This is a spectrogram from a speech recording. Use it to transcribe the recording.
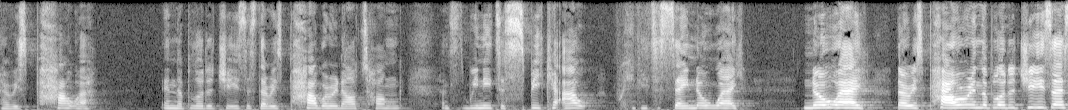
There is power in the blood of Jesus. There is power in our tongue. And we need to speak it out. We need to say, No way. No way. There is power in the blood of Jesus.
